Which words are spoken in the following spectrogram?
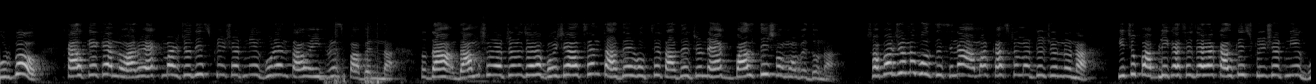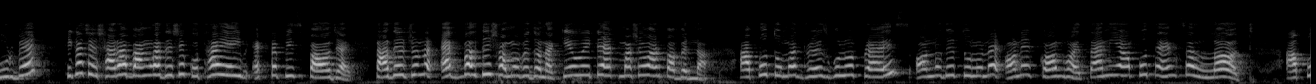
ঘুরবো? কালকে কেন? আরও এক মাস যদি স্ক্রিনশট নিয়ে ঘুরেন, তাও এই ড্রেস পাবেন না। তো দাম শোনার জন্য যারা বসে আছেন, তাদের হচ্ছে, তাদের জন্য এক বালতি সমবেদনা। সবার জন্য বলতেছি না, আমার কাস্টমারদের জন্য না। কিছু পাবলিক আছে যারা কালকে স্ক্রিনশট নিয়ে ঘুরবে ঠিক আছে? সারা বাংলাদেশে কোথায় এই একটা পিস পাওয়া যায়? তাদের জন্য এক বালতি সমবেদনা। কেউ এটা এক মাসেও আর পাবেন না। আপু, তোমার ড্রেসগুলোর প্রাইস অন্যদের তুলনায় অনেক কম হয়। তানিয়া আপু থ্যাঙ্কস আ লট আপু,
